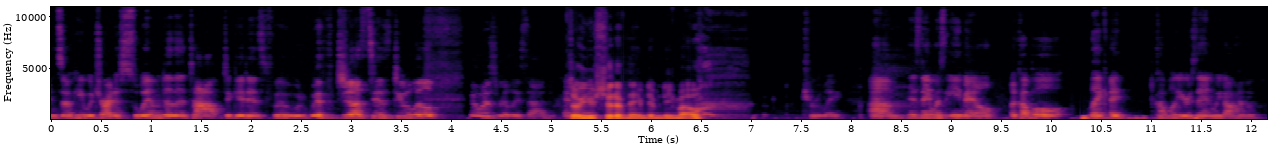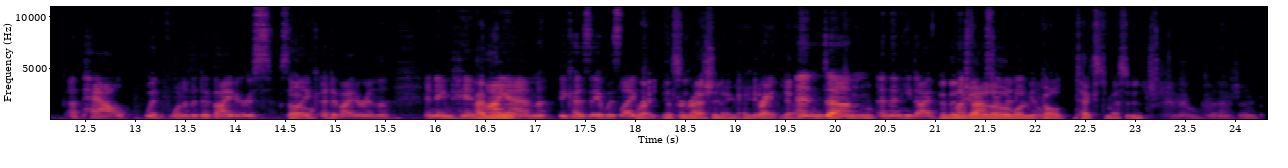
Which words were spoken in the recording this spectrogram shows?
and so he would try to swim to the top to get his food with just his two little it was really sad so you should have named him Nemo. truly um his name was email a couple like a couple years in we got him a, pal with one of the dividers so Oh. like a divider in the and named him I i, am because it was like right, the instant progression. I get right it. Yeah. and um and then he died and then much you got another one email. called text message. No, but I should.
